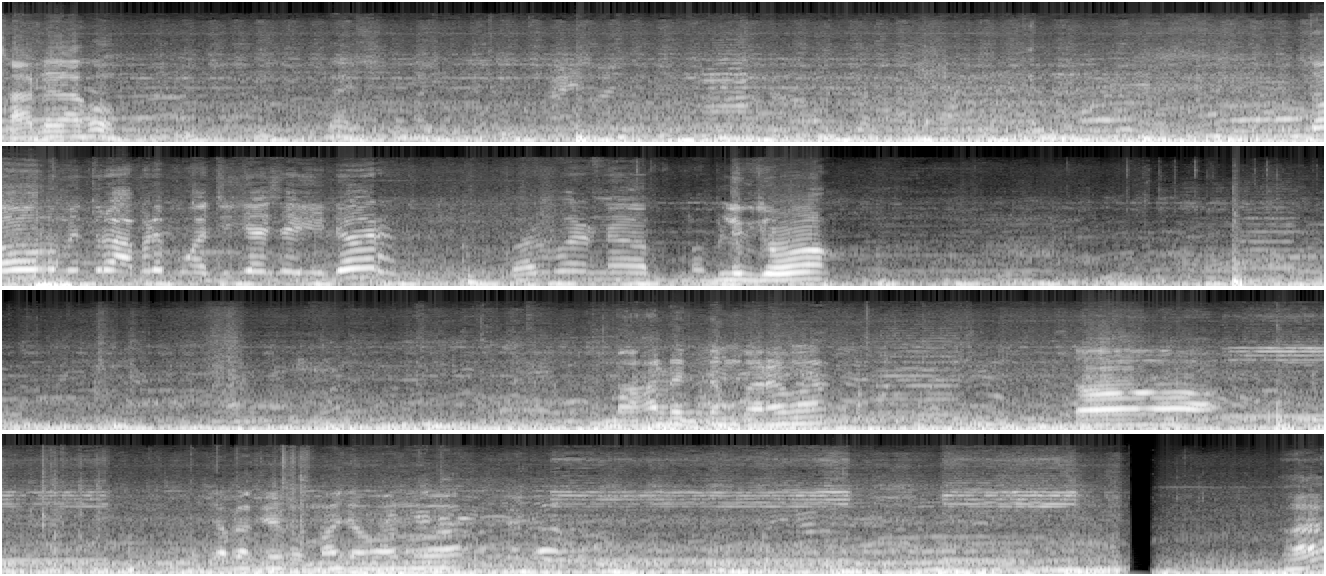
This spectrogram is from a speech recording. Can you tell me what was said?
આટલે રાખો તો મિત્રો આપણે પહોંચી ગયા છે ઈડર. બરોબર ને પબ્લિક જુઓ માહોલ એકદમ ગરમ તો આપણે ઘેર રમવા જવાનું હોય હા?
